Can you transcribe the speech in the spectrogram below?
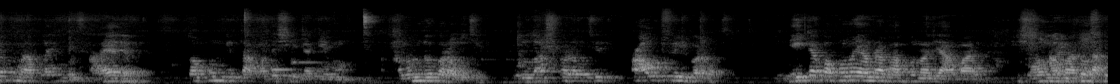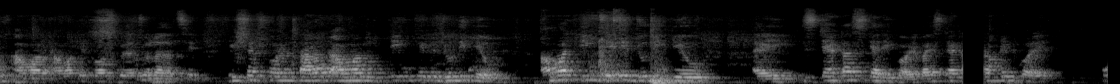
যখন আপলাইনকে ছাড়াইয়া যাবে তখন কিন্তু আমাদের সেটা নিয়ে আনন্দ করা উচিত উল্লাস করা উচিত প্রাউড ফিল করা উচিত। এইটা কখনোই আমরা ভাববো না যে আমার আমার আমার আমাকে ক্রস করে চলে যাচ্ছে। বিশ্বাস করেন তারা আমার টিম থেকে যদি কেউ আমার টিম থেকে যদি কেউ এই স্ট্যাটাস ক্যারি করে বা স্ট্যাটাস আপডেট করে ও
